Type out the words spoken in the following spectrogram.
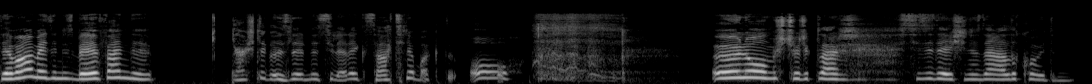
devam ediniz beyefendi. Yaşlı gözlerini silerek saatine baktı. Oh. Öyle olmuş çocuklar. Sizi de eşinizden alıkoydum.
